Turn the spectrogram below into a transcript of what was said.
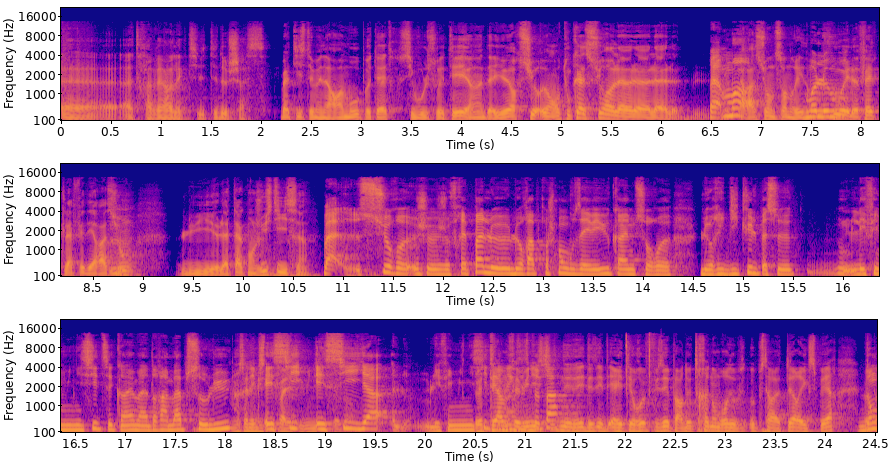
euh, à travers l'activité de chasse. Baptiste Ménard, un mot peut-être, si vous le souhaitez, hein, d'ailleurs, en tout cas sur la, la, la, bah, déclaration de Sandrine Rousseau et le fait que la fédération... Mm lui l'attaque en justice. Bah, sur, je ne ferai pas le, rapprochement que vous avez eu quand même sur euh, le ridicule, parce que les féminicides, c'est quand même un drame absolu. ça n'existe et pas, si, Et s'il y a les féminicides, le terme féminicide a été refusé par de très nombreux observateurs et experts, donc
